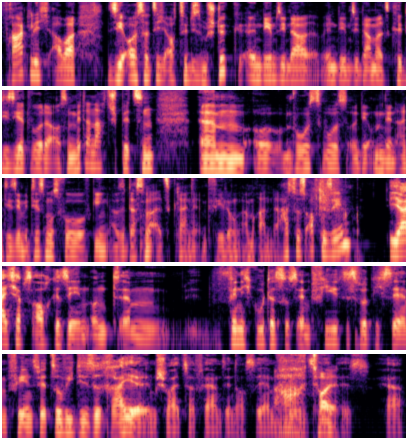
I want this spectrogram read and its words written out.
fraglich, aber sie äußert äußert sich auch zu diesem Stück, in dem sie da, in dem sie damals kritisiert wurde aus den Mitternachtsspitzen, ähm, wo es, wo es um den Antisemitismusvorwurf ging. Also das nur als kleine Empfehlung am Rande. Hast du es auch gesehen? Ja, ich habe es auch gesehen und ähm, finde ich gut, dass du es empfiehlst. Ist wirklich sehr empfehlenswert, so wie diese Reihe im Schweizer Fernsehen auch sehr empfehlenswert Ach, toll. ist. Ja.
